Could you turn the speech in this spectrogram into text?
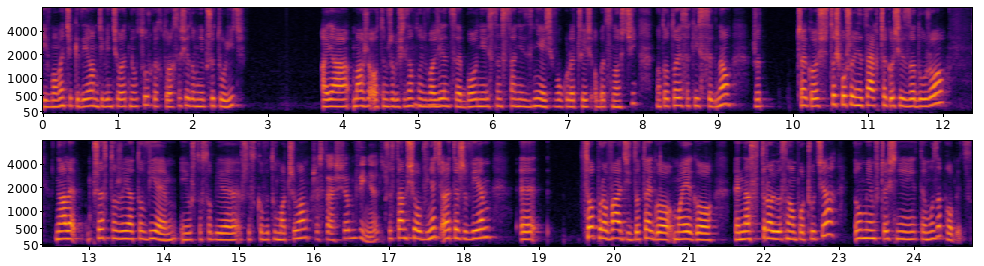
I w momencie, kiedy ja mam dziewięcioletnią córkę, która chce się do mnie przytulić, a ja marzę o tym, żeby się zamknąć w łazience, bo nie jestem w stanie znieść w ogóle czyjejś obecności, no to to jest jakiś sygnał, że czegoś, coś poszło nie tak, czegoś jest za dużo, no ale przez to, że ja to wiem i już to sobie wszystko wytłumaczyłam, Przestałaś się obwiniać. przestałam się obwiniać, ale też wiem, e, co prowadzi do tego mojego e, nastroju, samopoczucia i umiem wcześniej temu zapobiec.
